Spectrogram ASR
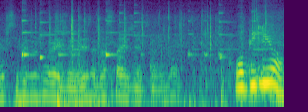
Hepsi birbirine benziyor. Neyse nasıl ayıracaksın sen bunları? O biliyor.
